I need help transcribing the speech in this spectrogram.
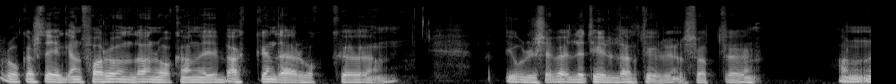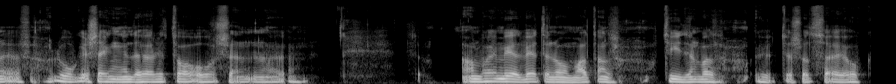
råkade stegen fara undan och han är i backen där och gjorde sig väldigt illa tydligen. Så att han låg i sängen där ett tag och sen han var medveten om att han, tiden var ute så att säga. Och,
